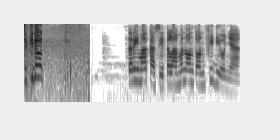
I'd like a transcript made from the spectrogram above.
Cekidot. Terima kasih telah menonton videonya.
